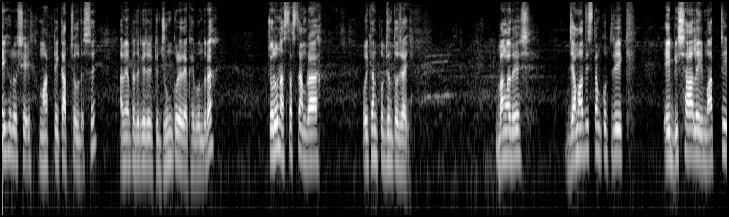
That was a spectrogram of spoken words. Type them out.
এই হলো সেই মাঠটি কাজ চলতেছে। আমি আপনাদেরকে যদি একটু জুম করে দেখাই বন্ধুরা। চলুন আস্তে আস্তে আমরা ওইখান পর্যন্ত যাই। বাংলাদেশ জামাত ইসলাম কর্তৃক এই বিশাল এই মাঠটি,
